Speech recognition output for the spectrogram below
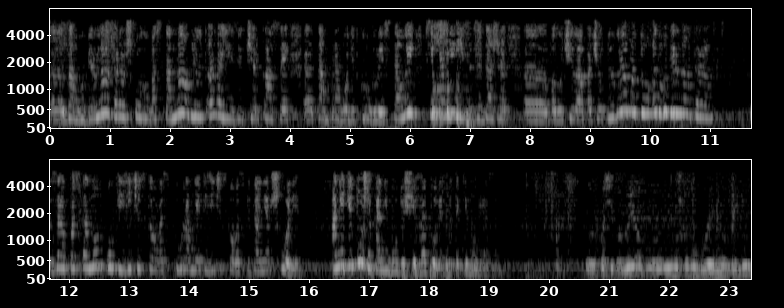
э, замгубернатора, в школу восстанавливают, она ездит в Черкасы, э, там проводит круглые столы. В сентябре месяце даже э, получила почетную грамоту от губернатора за постановку физического, уровня физического воспитания в школе. А не тетушек они будущих готовят вот таким образом. Э, Спасибо. Но я э, немножко другое имел в виду,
